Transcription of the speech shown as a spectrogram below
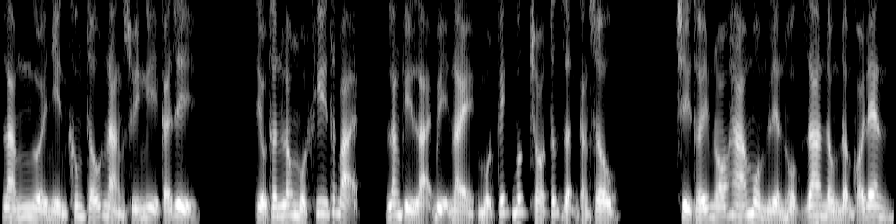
làm người nhìn không thấu nàng suy nghĩ cái gì. Tiểu thần long một khi thất bại, lăng kỳ lại bị này một kích bức cho tức giận càng sâu. Chỉ thấy nó há mồm liền hộp ra nồng đậm khói đen,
